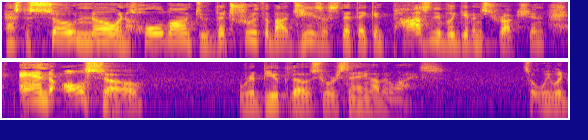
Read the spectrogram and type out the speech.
Has to so know and hold on to the truth about Jesus that they can positively give instruction and also rebuke those who are saying otherwise. It's what we would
